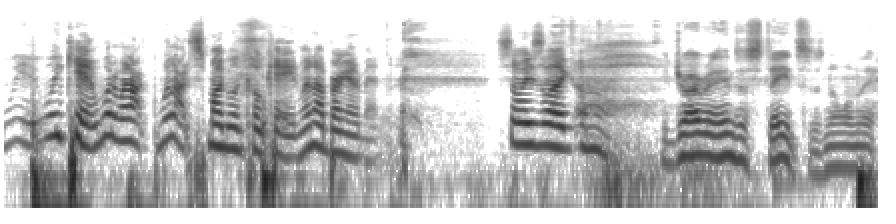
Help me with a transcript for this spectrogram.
we, we can't. We're not, we're not smuggling cocaine. We're not bringing them in. So he's like, oh. You're driving into states. There's no one there.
